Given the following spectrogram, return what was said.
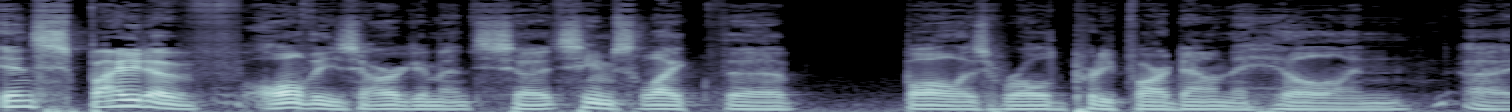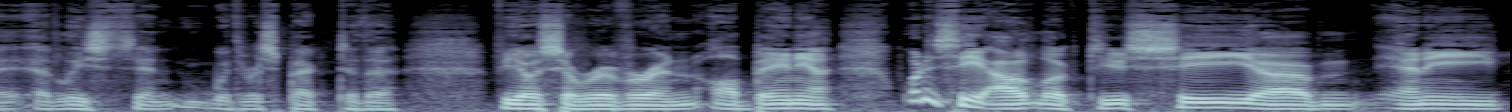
In spite of all these arguments, uh, it seems like the ball has rolled pretty far down the hill, and uh, at least in, with respect to the Vjosa River in Albania. What is the outlook? Do you see um, any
